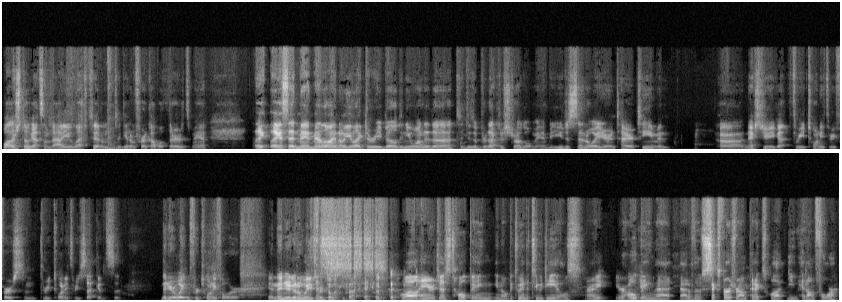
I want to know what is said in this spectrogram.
Waller still got some value left in him to get him for a couple thirds, man. Like, like I said, man, Mello, I know you like to rebuild and you wanted uh, to do the productive struggle, man, but you just sent away your entire team. And uh, next year you got 323 firsts and 323 seconds. And then you're waiting for 24. And then you're going to wait You're for 25. well, and you're just hoping, you know, between the two deals, right? You're hoping that out of those six first round picks, what you hit on four?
